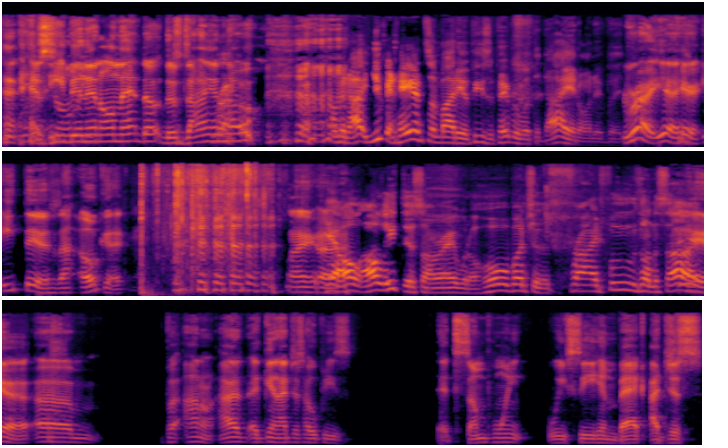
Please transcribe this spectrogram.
has just he been in on that though? Does Zion Right. know? I mean, I, you can hand somebody a piece of paper with the diet on it, but Right, yeah, here, eat this. I, okay. Like, uh, yeah, I'll, I'll eat this all right with a whole bunch of fried foods on the side. Yeah. Um, but I don't. I again, I just hope he's at some point we see him back. I just,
